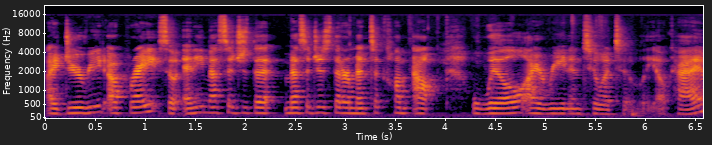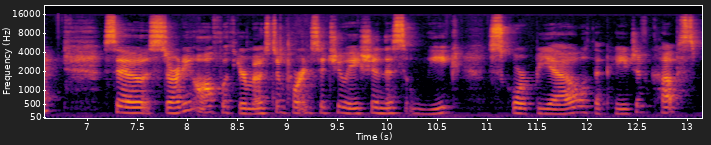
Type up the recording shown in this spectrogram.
I do read upright. So any message that messages that are meant to come out will I read intuitively, okay? So starting off with your most important situation this week, Scorpio with the Page of Cups,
